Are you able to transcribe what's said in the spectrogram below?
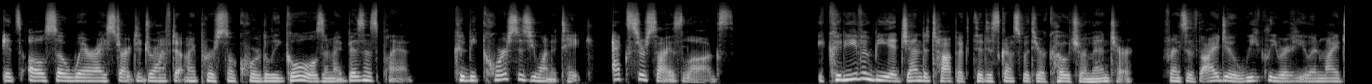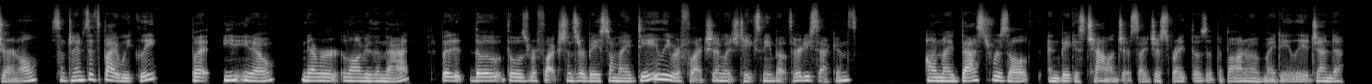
It's also where I start to draft up my personal quarterly goals and my business plan. Could be courses you want to take, exercise logs. It could even be agenda topics to discuss with your coach or mentor. For instance, I do a weekly review in my journal. Sometimes it's biweekly, but you, know, never longer than that. But it, th- those reflections are based on my daily reflection, which takes me about 30 seconds, on my best results and biggest challenges. I just write those at the bottom of my daily agenda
